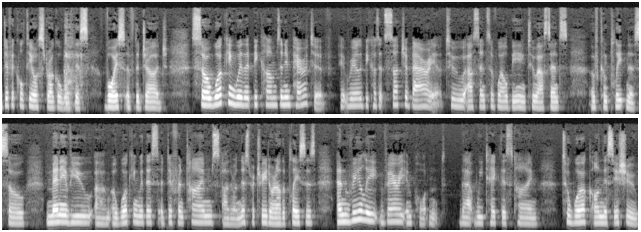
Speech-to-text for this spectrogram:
difficulty or struggle with this voice of the judge. So working with it becomes an imperative. It really, because it's such a barrier to our sense of well being, to our sense of completeness. So Many of you um, are working with this at different times, either on this retreat or in other places, and really very important that we take this time to work on this issue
